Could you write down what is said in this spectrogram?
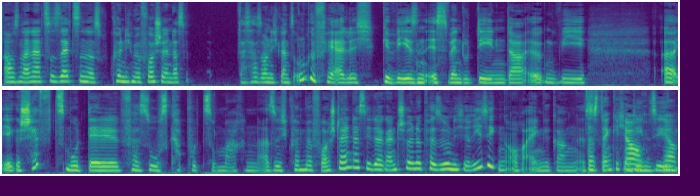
auseinanderzusetzen, das könnte ich mir vorstellen, dass, dass das auch nicht ganz ungefährlich gewesen ist, wenn du denen da irgendwie äh, ihr Geschäftsmodell versuchst kaputt zu machen. Also ich könnte mir vorstellen, dass sie da ganz schöne persönliche Risiken auch eingegangen ist. Das denke ich indem auch. Indem sie ja.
